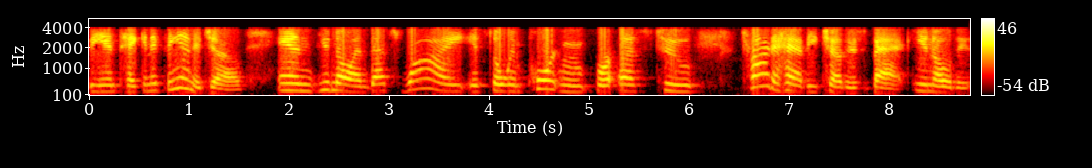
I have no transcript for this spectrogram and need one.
being taken advantage of. And you know, and that's why it's so important for us to try to have each other's back. You know, the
